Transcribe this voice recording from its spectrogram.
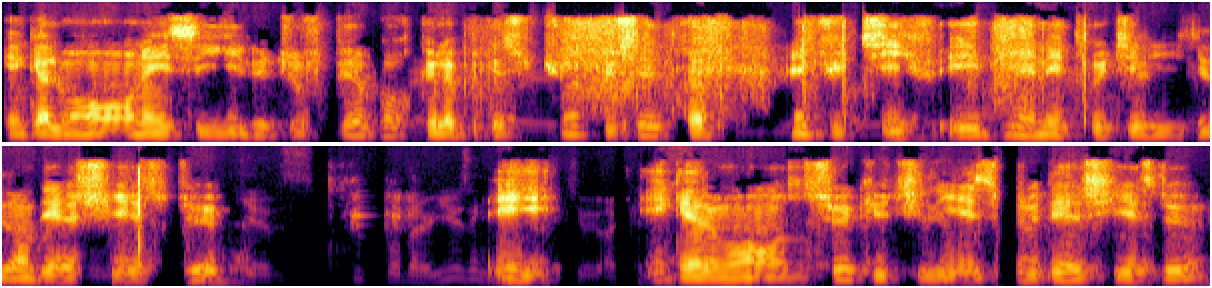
Également, on a essayé de tout faire pour que l'application puisse être intuitive et bien être utilisée dans DHIS2. Et Également, ceux qui utilisent le DHIS2,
